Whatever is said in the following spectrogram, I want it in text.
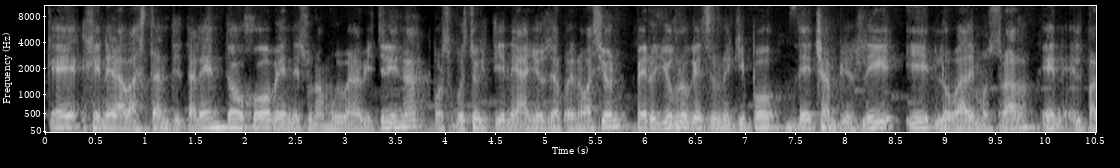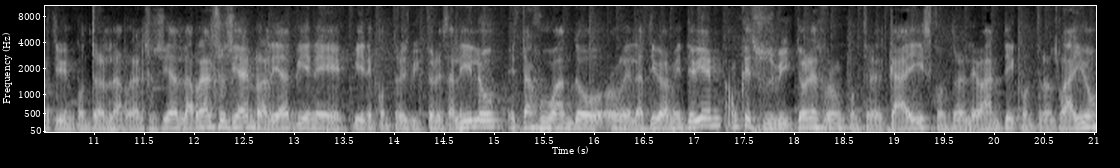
que genera bastante talento, joven, es una muy buena vitrina. Por supuesto que tiene años de renovación, pero yo creo que este es un equipo de Champions League y lo va a demostrar en el partido en contra de la Real Sociedad. La Real Sociedad en realidad viene, viene con tres victorias al hilo, está jugando relativamente bien, aunque sus victorias fueron contra el Contra el Levante y contra el Rayo.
